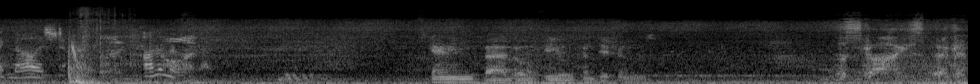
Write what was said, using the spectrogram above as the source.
Acknowledged. On the move. Scanning battlefield conditions. The skies beckon.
